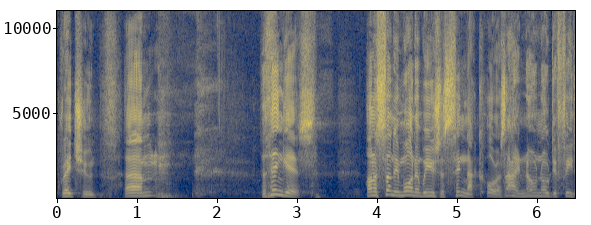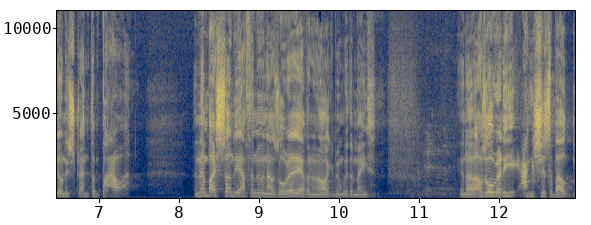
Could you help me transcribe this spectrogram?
great tune. Um, the thing is, on a Sunday morning, we used to sing that chorus I know no defeat, only strength and power. And then by Sunday afternoon, I was already having an argument with a mate. You know, I was already anxious about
